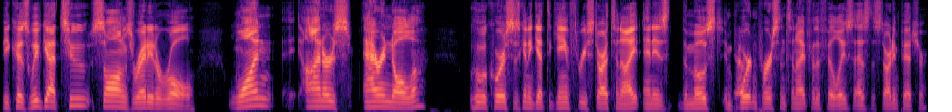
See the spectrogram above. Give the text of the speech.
because we've got two songs ready to roll. One honors Aaron Nola, who of course is going to get the Game Three start tonight and is the most important yep. person tonight for the Phillies as the starting pitcher.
